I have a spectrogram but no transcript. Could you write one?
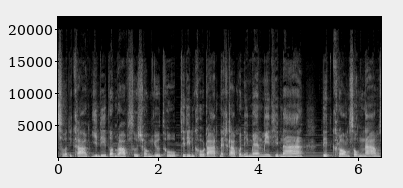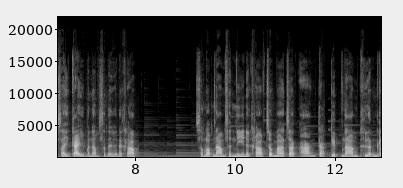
สวัสดีครับ ยินดีต้อนรับสู่ช่อง YouTube ที่ดินโคราชนะครับ วันนี้แมนมีที่นา ติดคลองส่งน้ำไส้ไก่มานำเสนอนะครับสำหรับน้ำเส้นนี้นะครับจะมาจากอ่างกักเก็บน้ำเขื่อนล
